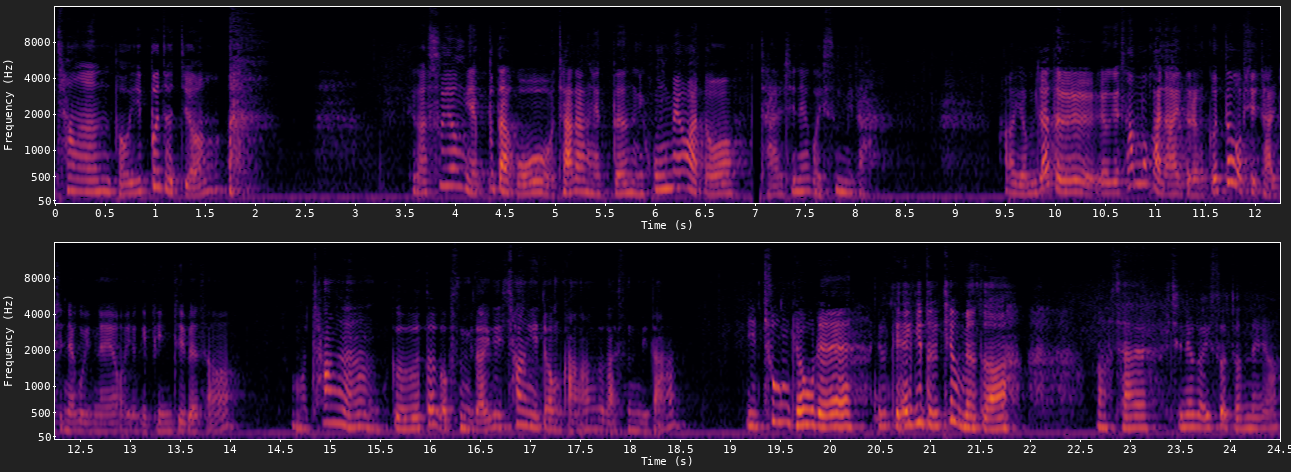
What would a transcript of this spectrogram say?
창은 더 이뻐졌죠. 제가 수영 예쁘다고 자랑했던 홍매화도 잘 지내고 있습니다. 어, 염자들 여기 삽목한 아이들은 끄떡없이 잘 지내고 있네요. 여기 빈집에서. 뭐 창은 끄떡없습니다. 이 창이 좀 강한 것 같습니다. 이 추운 겨울에 이렇게 애기들 키우면서 어, 잘 지내고 있어졌네요.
